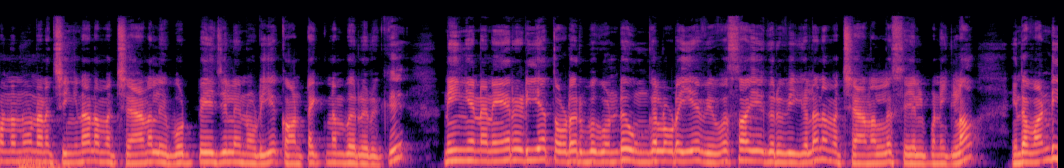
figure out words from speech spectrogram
பண்ணணும்னு நினச்சிங்கன்னா நம்ம சேனல் எபோட் பேஜில் என்னுடைய காண்டாக்ட் நம்பர் இருக்குது நீங்கள் என்னை நேரடியாக தொடர்பு கொண்டு உங்களுடைய விவசாய கருவிகளை நம்ம சேனலில் சேல் பண்ணிக்கலாம். இந்த வண்டி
